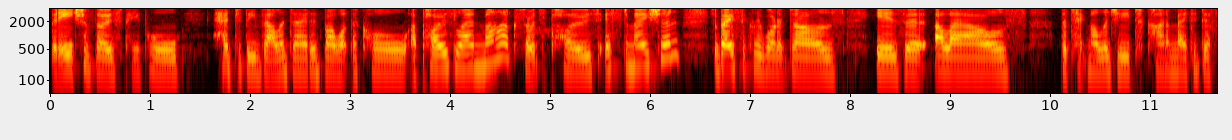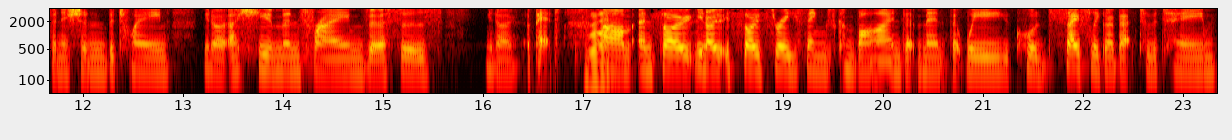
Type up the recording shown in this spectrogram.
but each of those people had to be validated by what they call a pose landmark. So it's pose estimation. So basically, what it does is it allows the technology to kind of make a definition between, you know, a human frame versus, you know, a pet. Right. Um, and so, you know, it's those three things combined that meant that we could safely go back to the team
